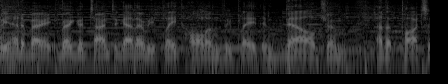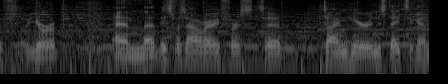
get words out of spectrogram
We had a very, very good time together. We played Holland, we played in Belgium, other parts of Europe. And uh, this was our very first uh, time here in the States again.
